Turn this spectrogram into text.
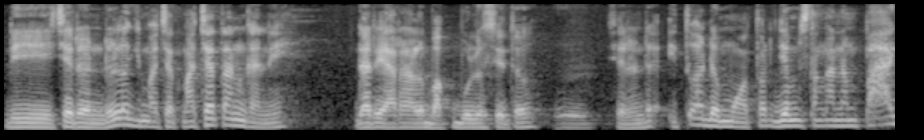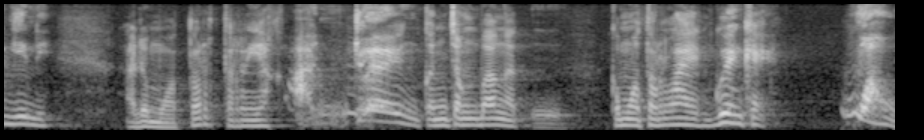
Di Cirende lagi macet-macetan kan nih dari arah Lebak Bulus itu, Cirende itu ada motor jam setengah enam pagi nih, ada motor teriak anjing kenceng banget ke motor lain, gue yang kayak wow,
